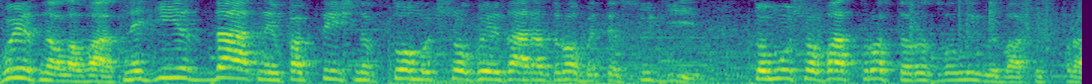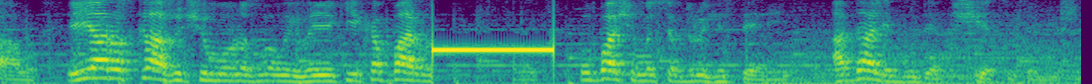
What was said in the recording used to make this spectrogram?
визнала вас недієздатним фактично в тому, що ви зараз робите в суді. Тому що вас просто розвалили вашу справу. І я розкажу, чому розвалили, який хабар ви Побачимося в другій серії. А далі буде ще цікавіше.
